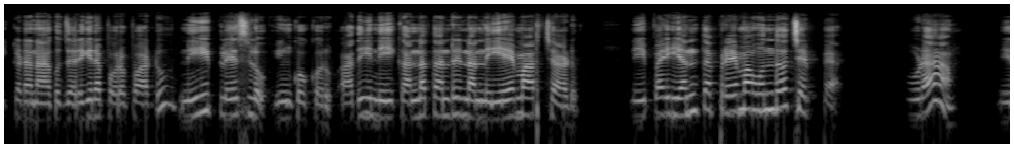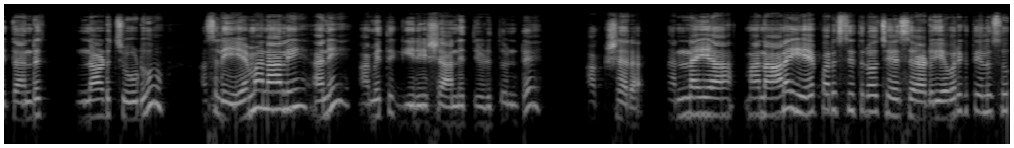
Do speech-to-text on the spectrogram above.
ఇక్కడ నాకు జరిగిన పొరపాటు నీ ప్లేస్లో ఇంకొకరు. అది నీ కన్న తండ్రి నన్ను ఏమార్చాడు? నీపై ఎంత ప్రేమ ఉందో చెప్పా. కూడా నీ తండ్రి ఉన్నాడు చూడు. అసలు ఏమనాలి అని అమిత్ గిరీషాన్ని తిడుతుంటే అక్షర కన్నయ్య మా నాన్న ఏ పరిస్థితిలో చేశాడు? ఎవరికి తెలుసు?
